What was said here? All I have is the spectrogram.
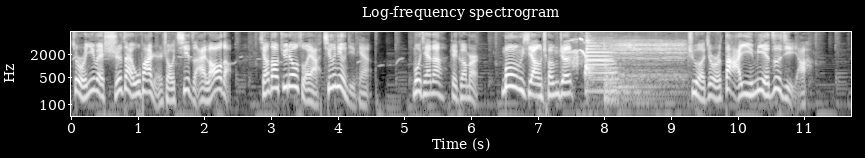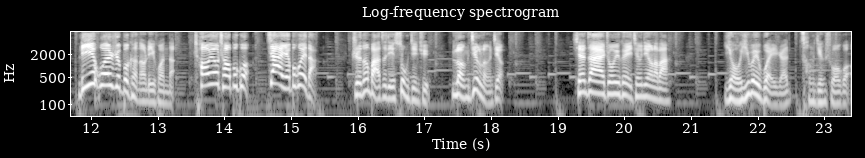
就是因为实在无法忍受妻子爱唠叨，想到拘留所呀清静几天。目前呢，这哥们儿梦想成真，这就是大义灭自己呀！离婚是不可能离婚的，吵又吵不过，架也不会打，只能把自己送进去，冷静冷静。现在终于可以清静了吧？有一位伟人曾经说过，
